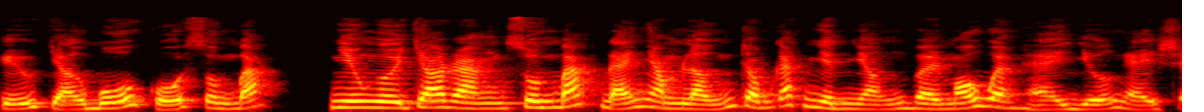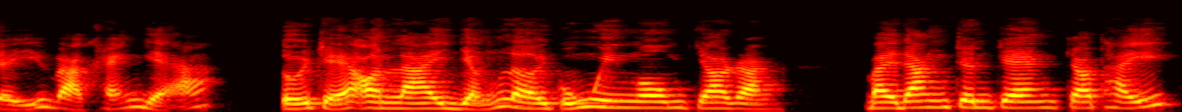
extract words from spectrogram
kiểu chợ búa của Xuân Bắc. Nhiều người cho rằng Xuân Bắc đã nhầm lẫn trong cách nhìn nhận về mối quan hệ giữa nghệ sĩ và khán giả. Tuổi trẻ online dẫn lời của Nguyên Ngôn cho rằng bài đăng trên trang cho thấy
